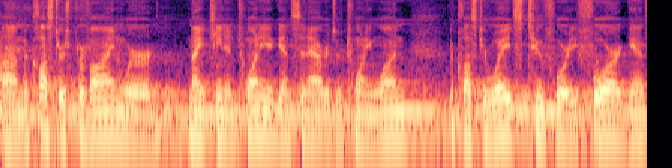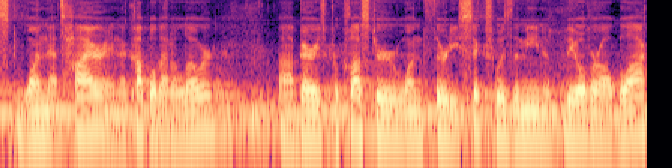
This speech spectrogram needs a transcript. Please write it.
Um, the clusters Provine were 19 and 20 against an average of 21. The cluster weights 244 against one that's higher and a couple that are lower. Uh, berries per cluster 136 was the mean of the overall block.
